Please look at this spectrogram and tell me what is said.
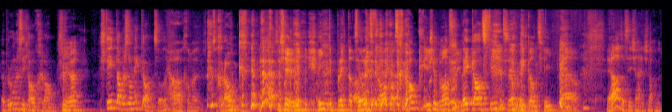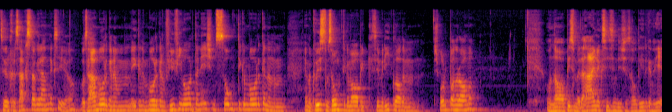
ein Bruno sich auch krank. Ja. Stimmt aber so nicht ganz, oder? Ja, kann man, also krank. das ist eine Interpretationsfrage, was krank ist und was nicht. Nicht ganz fit. So. Nicht ganz fit, ja. Ja, das war eigentlich nach einem Zürcher Sechstagerennen, ja. Was auch morgen um, irgendeinem Morgen um 5 Uhr geworden ist, am Sonntagmorgen. Und am, haben wir gewusst, am Sonntagabend sind wir eingeladen am Sportpanorama. Und dann, bis wir daheim waren, ist es halt irgendwie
